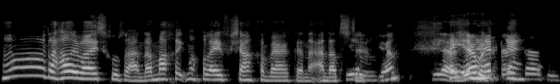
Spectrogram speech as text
Oh, daar haal je wel eens goed aan. Daar mag ik nog wel even aan gaan werken, aan dat stukje. Ja, hey, jouw heb je...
